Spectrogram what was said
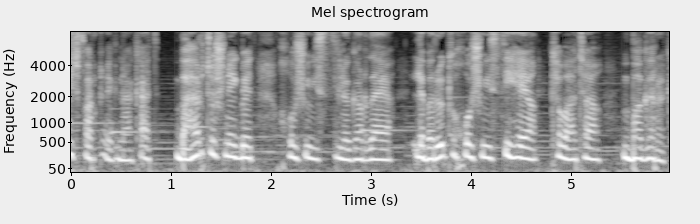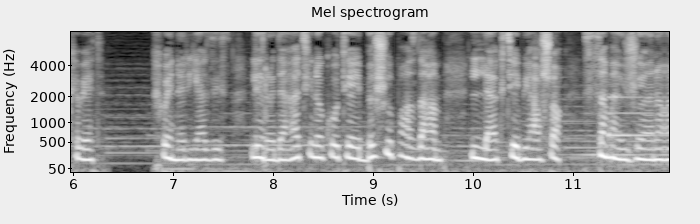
هیچ فەرقێک ناکات بە هەر چەشنێک بێت خۆشەویستی لەگەڕدایە لە بەرۆی کە خۆشەویستی هەیە کەواتە بەگەڕەکەوێت خوێنەری یازیز لێرەدا هاتی نەکۆتیای بەشی پازدەهام لە کتێبی عاشق سەمای ژیانە.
